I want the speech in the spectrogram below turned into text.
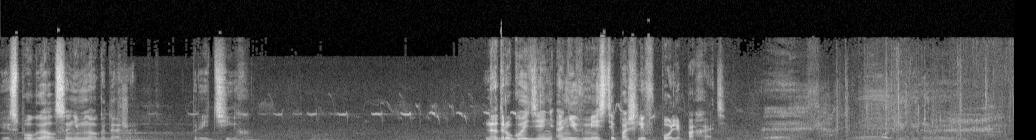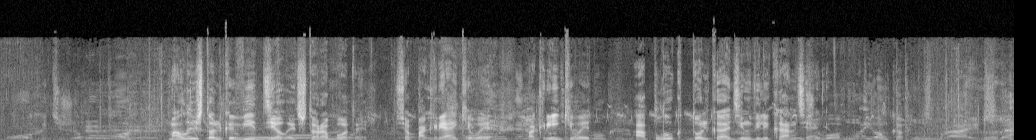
Испугался немного даже. Притих. На другой день они вместе пошли в поле пахать. Малыш только вид делает, что работает. Все покрякивает, покрикивает, а плуг только один великан тянет. вдвоем как-нибудь справимся, да?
